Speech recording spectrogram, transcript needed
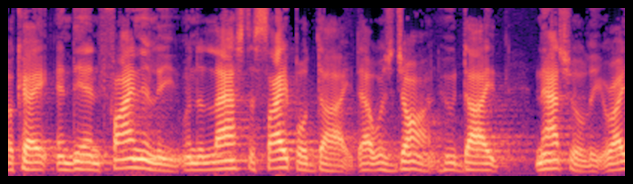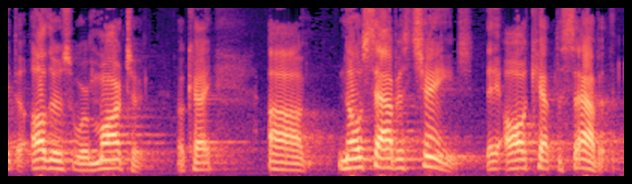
Okay, and then finally, when the last disciple died, that was John, who died naturally, right? The others were martyred. Okay, uh, no Sabbath change. They all kept the Sabbath.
